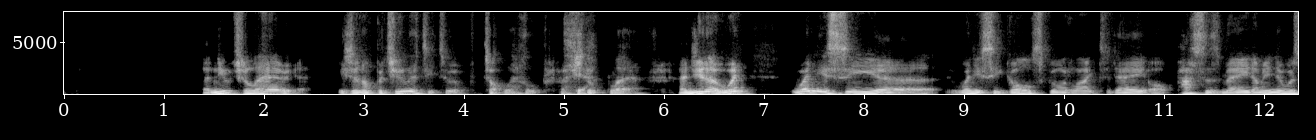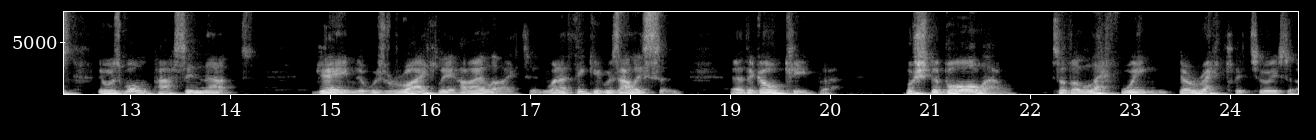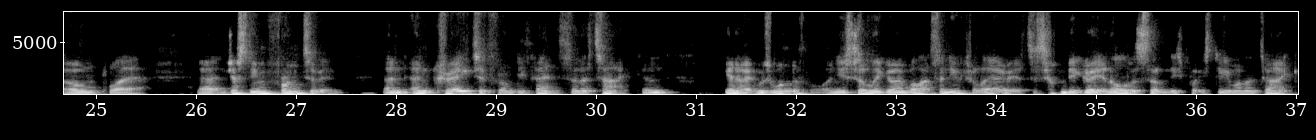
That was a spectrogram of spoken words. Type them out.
a neutral area is an opportunity to a top level professional yeah. player. And you know when when you see uh, when you see goals scored like today or passes made, I mean there was there was one pass in that game that was rightly highlighted when I think it was Alisson, uh, the goalkeeper, pushed the ball out to the left wing directly to his own player, uh, just in front of him, and and created from defence and attack and you know, it was wonderful. And you're suddenly going, well, that's a neutral area to some degree. And all of a sudden, he's put his team on attack.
